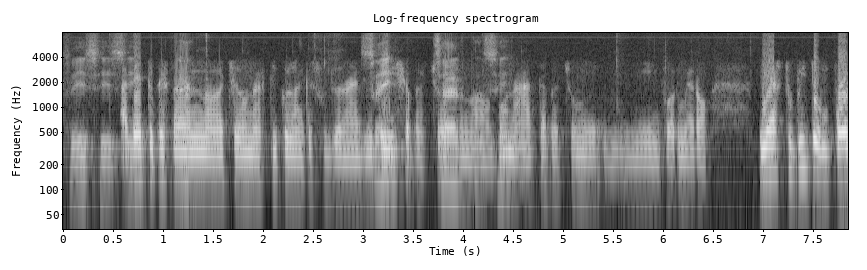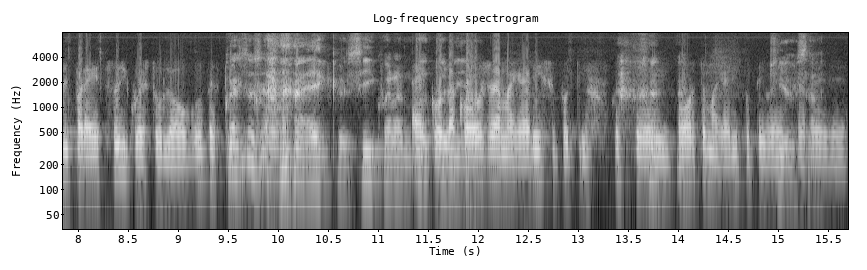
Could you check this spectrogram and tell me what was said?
Sì. Sì, ha detto che stanno, c'è un articolo anche sul giornale di Brescia, perciò certo, sono abbonata, perciò mi, mi informerò. mi ha stupito un po' il prezzo di questo logo. Questo, dico, ecco, sì, 48 Ecco, la cosa magari si poteva, questo importo magari poteva essere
